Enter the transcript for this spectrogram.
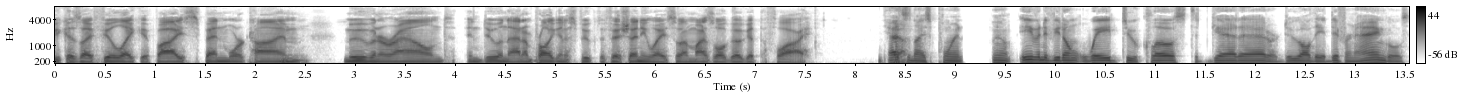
because I feel like if I spend more time mm-hmm. moving around and doing that, I'm probably going to spook the fish anyway, so I might as well go get the fly. That's a nice point. Well, even if you don't wade too close to get it or do all the different angles,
